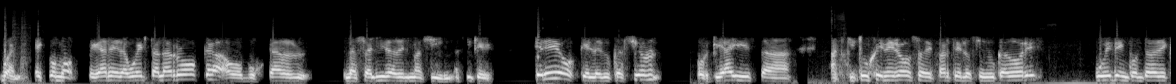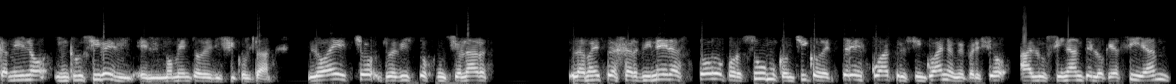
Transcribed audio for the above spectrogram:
bueno, es como pegarle la vuelta a la roca o buscar la salida del machine. Así que creo que la educación, porque hay esta actitud generosa de parte de los educadores, puede encontrar el camino, inclusive en, el momento de dificultad. Lo ha hecho, yo he visto funcionar la maestra jardineras, todo por Zoom, con chicos de 3, 4 y 5 años, me pareció alucinante lo que hacían,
